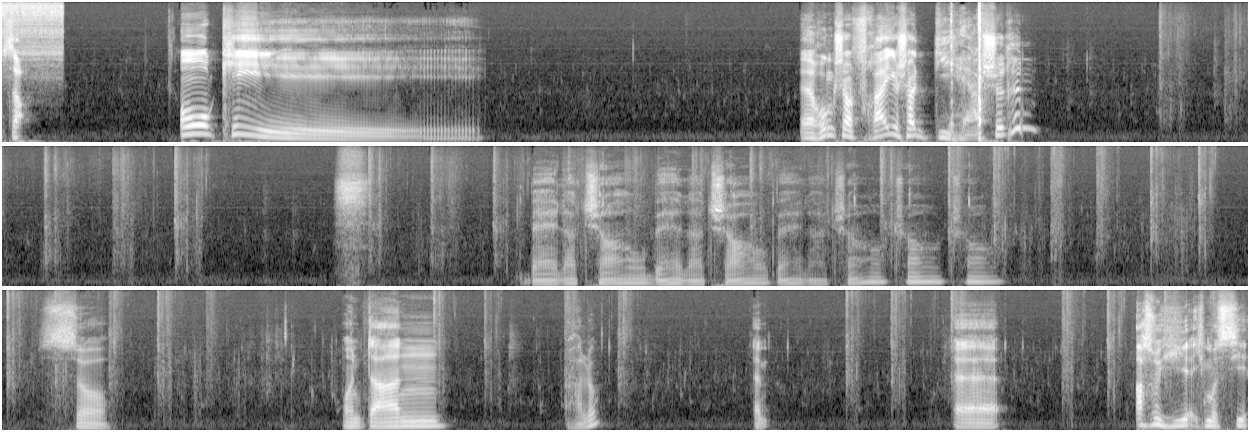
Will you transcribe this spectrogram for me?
So. Okay. Errungenschaft freigeschaltet. Die Herrscherin? Bella ciao, Bella ciao, Bella ciao, ciao, ciao. So. Und dann... Hallo? Äh. Achso, hier, ich muss hier.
